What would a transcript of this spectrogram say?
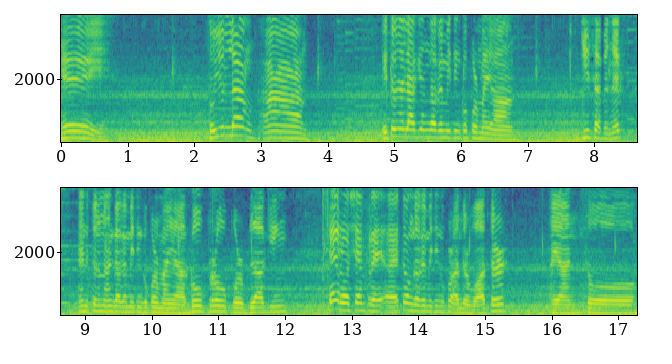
Yay! So yun lang. Uh, ito na lagi ang gagamitin ko for my uh, G7X and ito naman ang gagamitin ko for my uh, GoPro for vlogging. Pero syempre uh, ito ang gagamitin ko for underwater. Ayan. So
